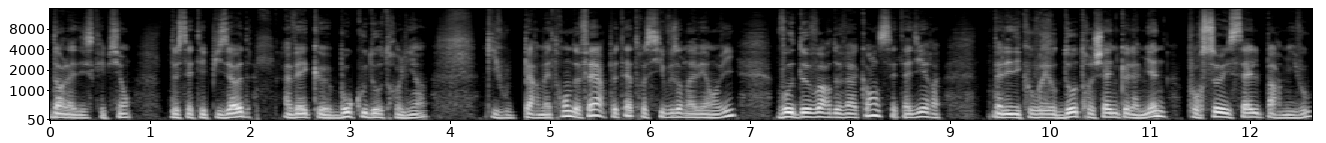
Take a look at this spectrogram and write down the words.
dans la description de cet épisode, avec beaucoup d'autres liens qui vous permettront de faire, peut-être si vous en avez envie, vos devoirs de vacances, c'est-à-dire d'aller découvrir d'autres chaînes que la mienne, pour ceux et celles parmi vous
